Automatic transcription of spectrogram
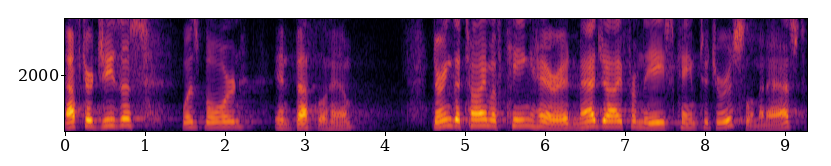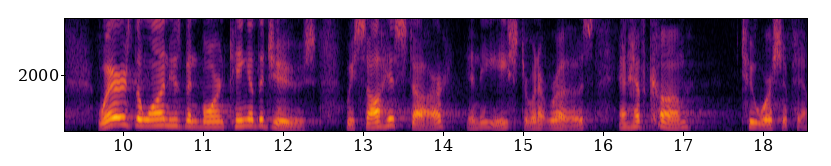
After Jesus was born, in Bethlehem. During the time of King Herod, Magi from the east came to Jerusalem and asked, Where is the one who's been born King of the Jews? We saw his star in the east, or when it rose, and have come to worship him.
